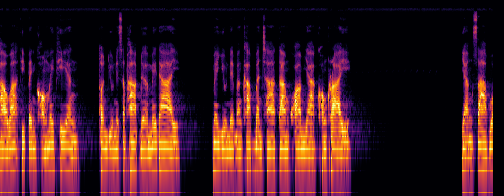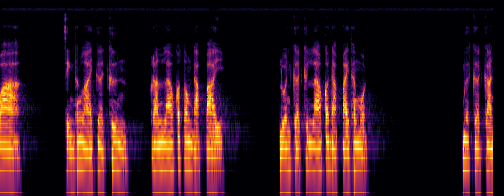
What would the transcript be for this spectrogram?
ภาวะที่เป็นของไม่เที่ยง ทนอยู่ในสภาพเดิมไม่ได้ ไม่อยู่ในบังคับบัญชาตามความอยากของใคร อย่างทราบว่า สิ่งทั้งหลายเกิดขึ้น ครั้นแล้วก็ต้องดับไป ล้วนเกิดขึ้นแล้วก็ดับไปทั้งหมด เมื่อเกิดการ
